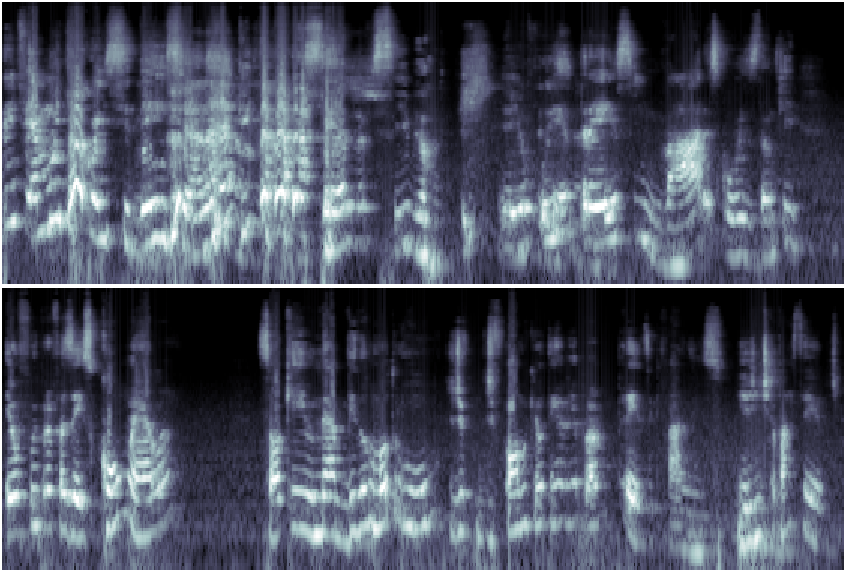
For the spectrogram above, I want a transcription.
Enfim, é muita coincidência, né? O que tá acontecendo? Não é possível. E aí eu fui, entrei, assim, várias coisas. Tanto que eu fui pra fazer isso com ela, só que minha vida num outro rumo, de, de forma que eu tenho a minha própria empresa que faz isso. E a gente é parceiro. Tipo,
